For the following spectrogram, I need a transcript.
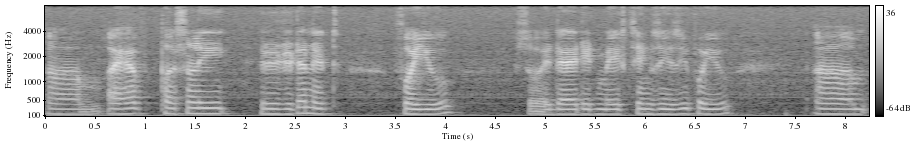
um, I have personally rewritten it for you so that it makes things easy for you. Um,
